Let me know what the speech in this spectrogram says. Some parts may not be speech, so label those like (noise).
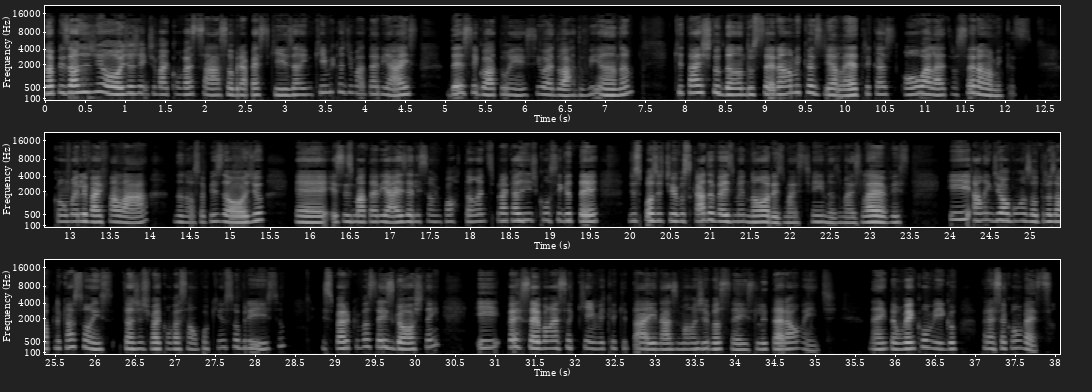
No episódio de hoje, a gente vai conversar sobre a pesquisa em Química de Materiais desse iguatuense, o Eduardo Viana, que está estudando cerâmicas dielétricas ou eletrocerâmicas. Como ele vai falar no nosso episódio, é, esses materiais eles são importantes para que a gente consiga ter dispositivos cada vez menores, mais finos, mais leves e além de algumas outras aplicações. Então a gente vai conversar um pouquinho sobre isso. Espero que vocês gostem e percebam essa química que está aí nas mãos de vocês, literalmente. Né? Então vem comigo para essa conversa.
